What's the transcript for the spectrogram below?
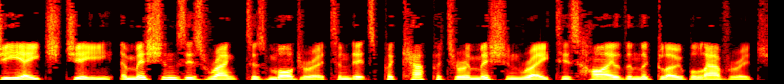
GHG emissions is ranked as moderate and its per capita emission rate is higher than the global average.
